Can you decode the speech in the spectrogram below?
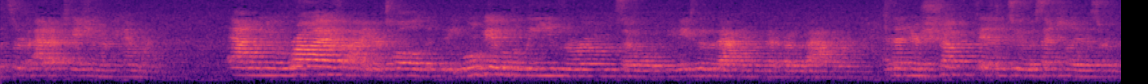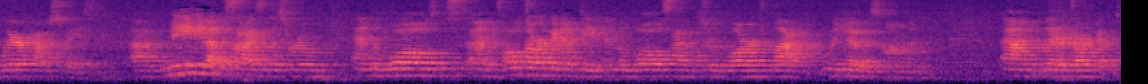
It's a sort of adaptation of Hamlet. And when you arrive, uh, you're told that you won't be able to leave the room, so you need to go to the bathroom, you go to the bathroom. And then you're shoved into essentially this sort of warehouse space, um, maybe about the size of this room, and the walls, um, it's all dark and empty, and the walls have sort of large black windows on them um, that are darkened.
